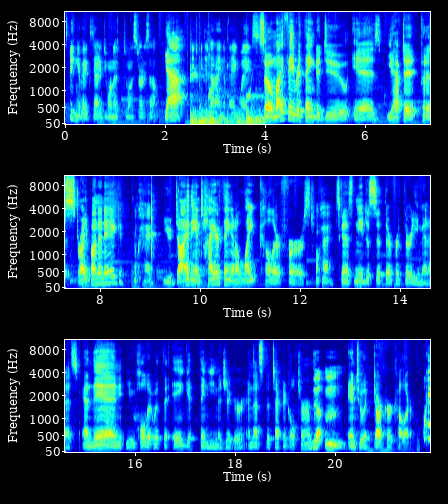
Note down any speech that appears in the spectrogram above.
Speaking of eggs, Daddy, do you want to do you want to start us out? yeah. Teach me the dyeing of egg ways. So my favorite thing to do is you have to put a stripe on an egg. Okay. You dye the entire thing in a light color first. Okay. It's gonna need to sit there for 30 minutes. And then you hold it with the egg thingy majigger, and that's the technical term, Yeah. Mm. into a darker color. Okay.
